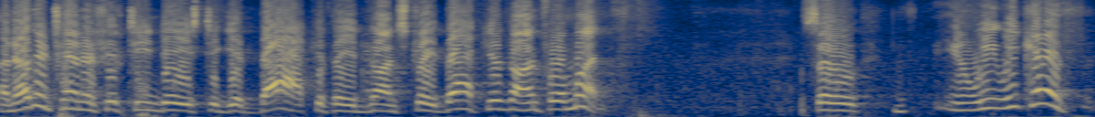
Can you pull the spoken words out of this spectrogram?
Another 10 or 15 days to get back. If they had gone straight back, you're gone for a month. So, you know, we, we kind of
